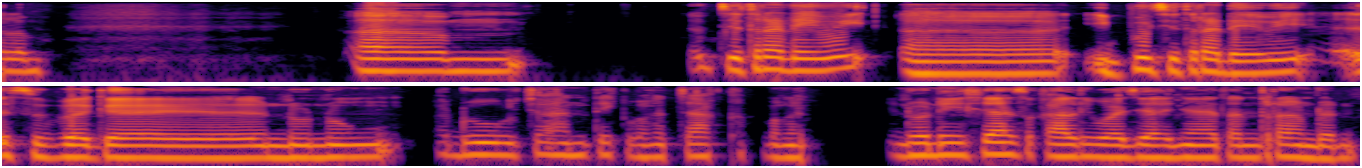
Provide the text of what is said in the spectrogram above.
film um, Citra Dewi, uh, Ibu Citra Dewi eh, sebagai Nunung, aduh cantik banget, cakep banget. Indonesia sekali wajahnya tentram dan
